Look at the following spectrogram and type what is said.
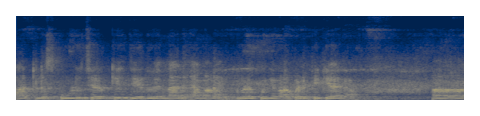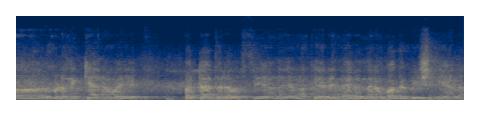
നാട്ടിൽ സ്കൂളിൽ ചേർക്കുകയും ചെയ്തു. എന്നാലും ഞങ്ങളെ ഇവിടെ കുഞ്ഞുങ്ങളെ പഠിപ്പിക്കാനോ ഇവിടെ നിൽക്കാനോ പറ്റാത്തൊരവസ്ഥയാണ്. ഞങ്ങൾക്കേറെ നിരന്തരം വധഭീഷണിയാണ്.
